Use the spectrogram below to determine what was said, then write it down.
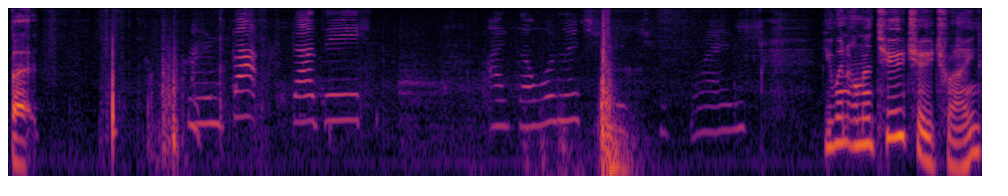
but I'm back, Daddy. I go on a choo-choo train. you went on a choo-choo train.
